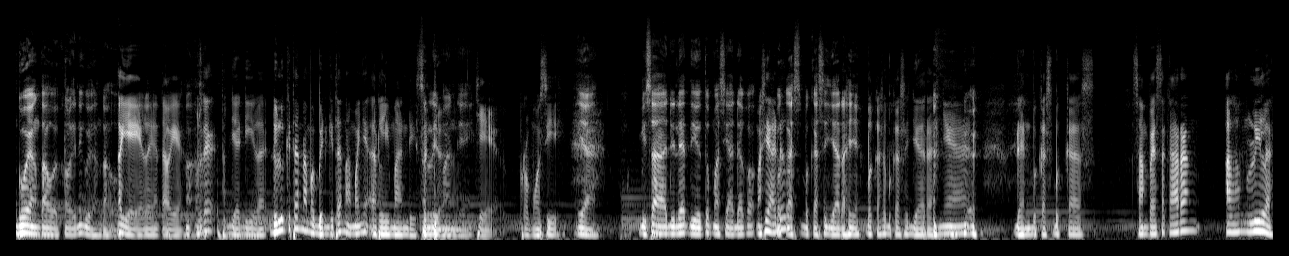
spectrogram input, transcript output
Gue yang tahu. Kalau ini gue yang tahu. oh iya, iya lo yang tahu ya. Maksudnya terjadilah. Dulu kita nama band kita namanya Early Monday. Early. Monday. Cie, promosi. Ya. Bisa dilihat di YouTube masih ada kok. Masih ada bekas-bekas sejarahnya. bekas-bekas sejarahnya dan bekas-bekas sampai sekarang alhamdulillah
